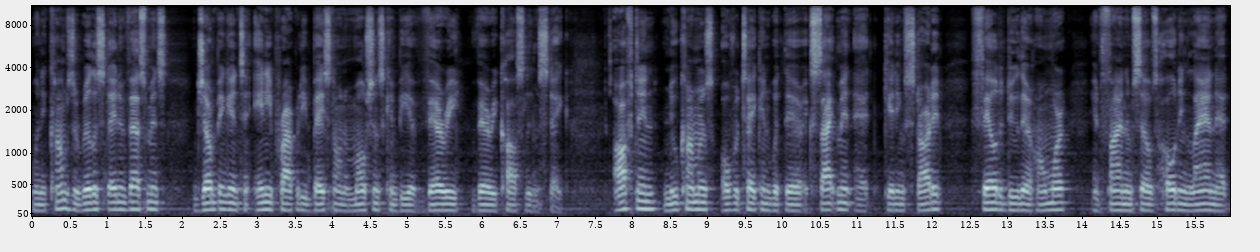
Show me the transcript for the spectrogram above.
When it comes to real estate investments, jumping into any property based on emotions can be a very, very costly mistake. Often, newcomers overtaken with their excitement at getting started fail to do their homework, and find themselves holding land that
